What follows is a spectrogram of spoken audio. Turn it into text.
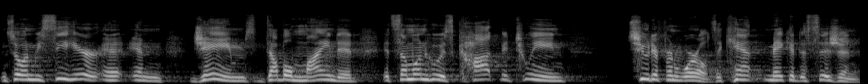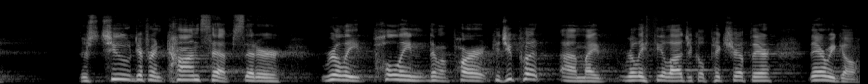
And so when we see here in, in James, double minded, it's someone who is caught between two different worlds. They can't make a decision. There's two different concepts that are really pulling them apart. Could you put uh, my really theological picture up there? There we go.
